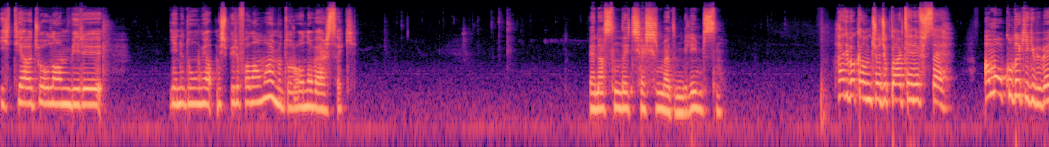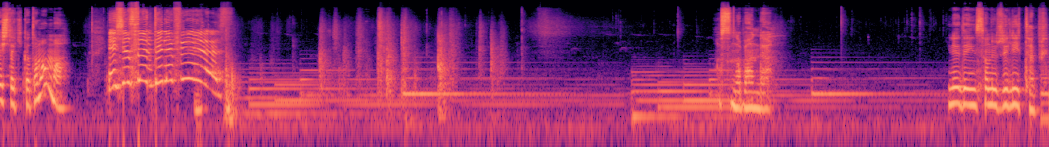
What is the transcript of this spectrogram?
ihtiyacı olan biri, yeni doğum yapmış biri falan var mıdır ona versek? Ben aslında hiç şaşırmadım biliyor musun? Hadi bakalım çocuklar teneffüse. Ama okuldaki gibi beş dakika tamam mı? Yaşasın teneffüs. Aslında ben de. Yine de insan üzülüyor tabii.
